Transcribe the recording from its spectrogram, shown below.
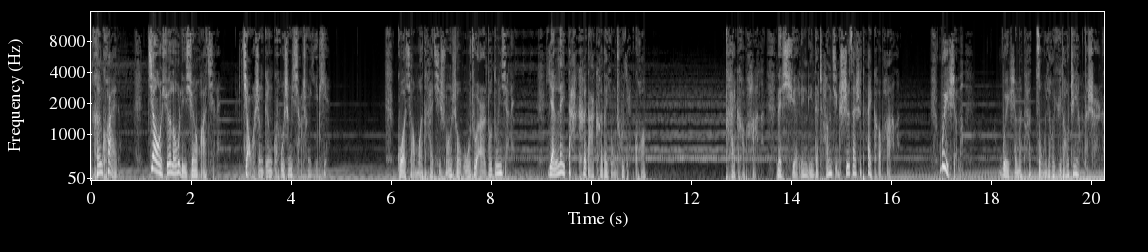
很快的。教学楼里喧哗起来，叫声跟哭声响成一片。郭小莫抬起双手捂住耳朵蹲下来，眼泪大颗大颗的涌出眼眶。太可怕了，那血淋淋的场景实在是太可怕了。为什么？为什么他总要遇到这样的事儿呢？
